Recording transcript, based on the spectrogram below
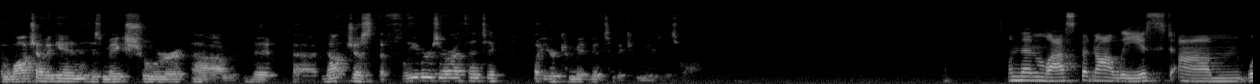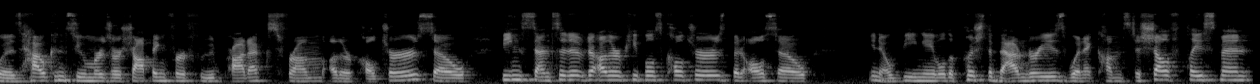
The watch out again is make sure um, that uh, not just the flavors are authentic, but your commitment to the community as well. And then last but not least um, was how consumers are shopping for food products from other cultures. So being sensitive to other people's cultures, but also, you know, being able to push the boundaries when it comes to shelf placement.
